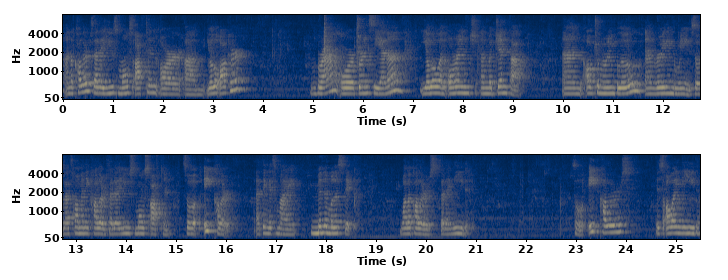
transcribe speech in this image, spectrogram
And the colors that I use most often are um, yellow ochre, brown or burnt sienna, yellow and orange and magenta, and ultramarine blue and viridian green. So that's how many colors that I use most often. So eight color. I think it's my minimalistic watercolors that I need. So eight colors is all I need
